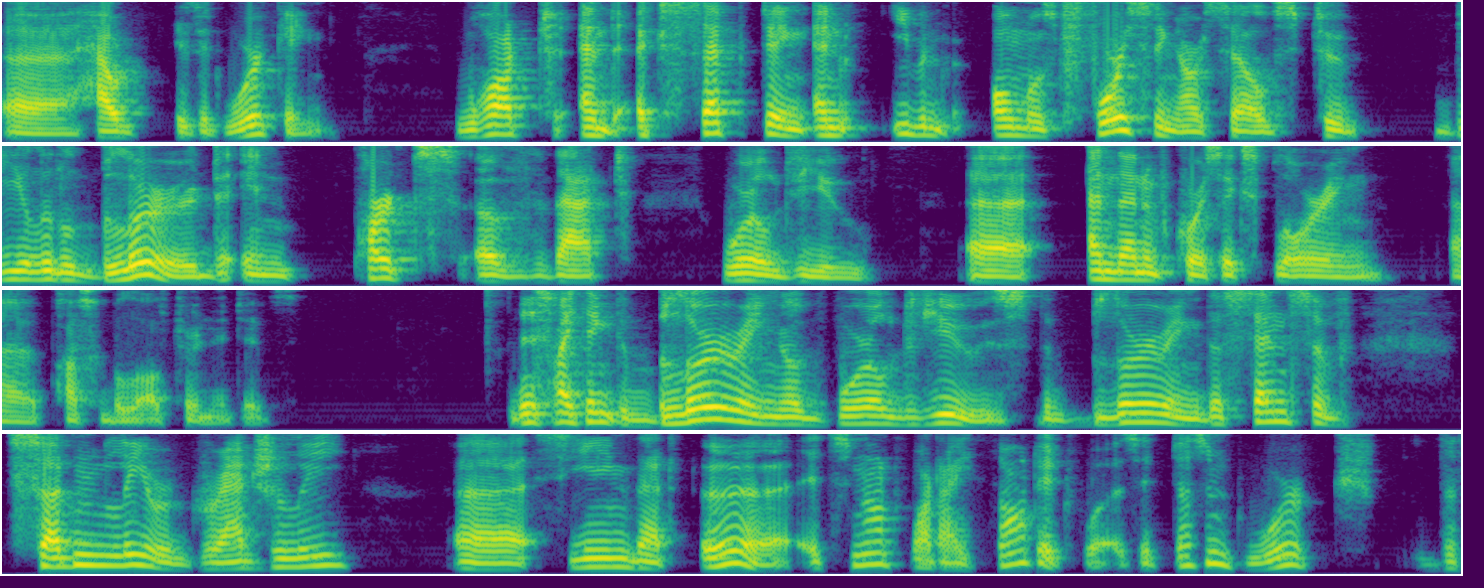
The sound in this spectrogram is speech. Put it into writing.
Uh, how is it working? What and accepting and even almost forcing ourselves to be a little blurred in parts of that worldview, uh, and then of course exploring uh, possible alternatives. This, I think, blurring of worldviews, the blurring, the sense of suddenly or gradually uh, seeing that uh, it's not what I thought it was. It doesn't work the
